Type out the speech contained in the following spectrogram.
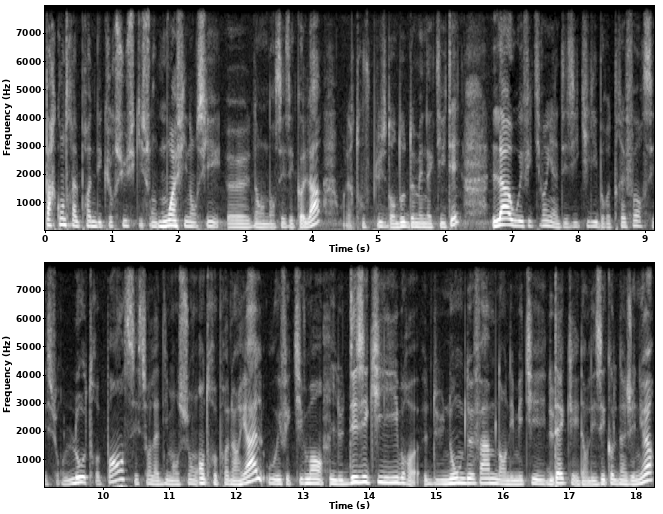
Par contre, elles prennent des cursus qui sont moins financiers euh, dans, ces écoles-là. On les retrouve plus dans d'autres domaines d'activité. Là où effectivement il y a un déséquilibre très fort, c'est sur l'autre pan, c'est sur la dimension entrepreneuriale, où effectivement le déséquilibre du nombre de femmes dans les métiers de tech et dans les écoles d'ingénieurs,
